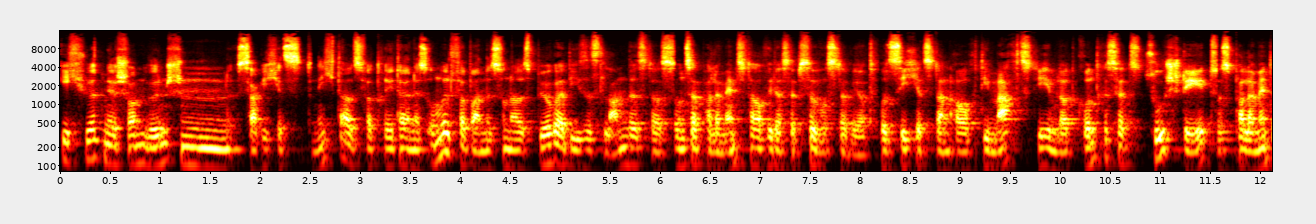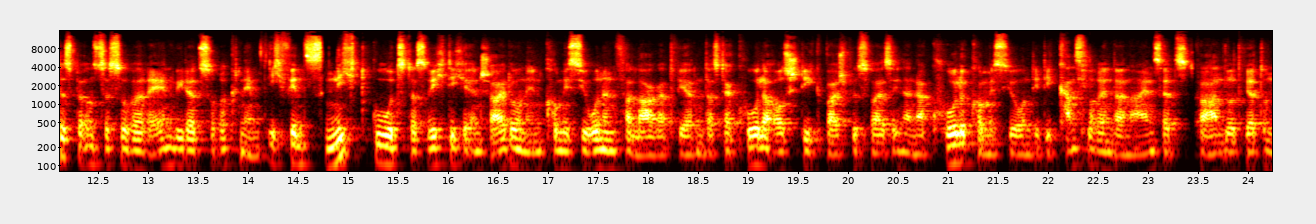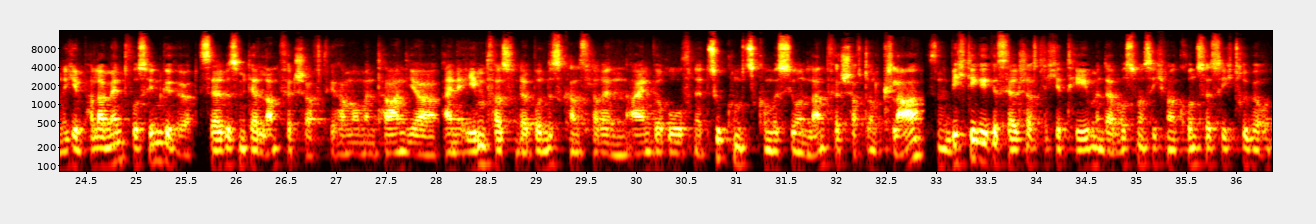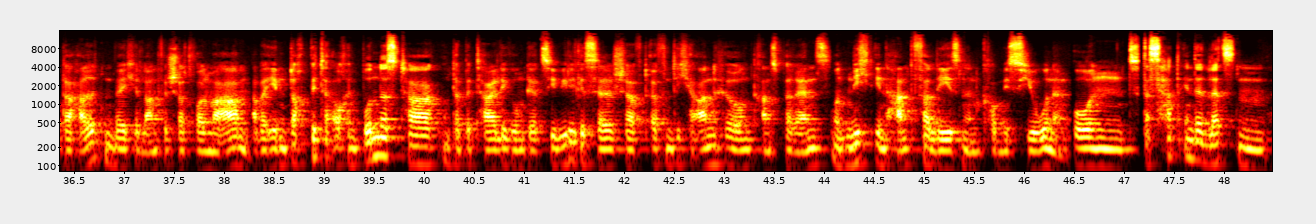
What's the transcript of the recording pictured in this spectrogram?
ich würde mir schon wünschen, sage ich jetzt nicht als Vertreter eines Umweltverbandes, sondern als Bürger dieses Landes, dass unser Parlament da auch wieder selbstbewusster wird und sich jetzt dann auch die Macht, die ihm laut Grundgesetz zusteht, des Parlaments bei uns des Souverän wieder zurücknimmt. Ich finde es nicht gut, dass wichtige Entscheidungen in Kommissionen verlagert werden, dass der Kohleausstieg beispielsweise in einer Kohlekommission, die die Kanzlerin dann einsetzt, verhandelt wird und nicht im Parlament, wo es hingehört. Selbes mit der Landwirtschaft. Wir haben momentan ja eine ebenfalls von der Bundeskanzlerin einberufene Zukunftskommission Landwirtschaft. Und klar, das sind wichtige gesellschaftliche Themen. Da muss man sich mal grundsätzlich drüber unterhalten, welche Landwirtschaft wollen wir haben. Aber eben doch bitte auch im Bundestag unter Beteiligung der Zivilgesellschaft, öffentliche Anhörung, Transparenz und nicht in handverlesenen Kommissionen. Und das hat in den letzten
